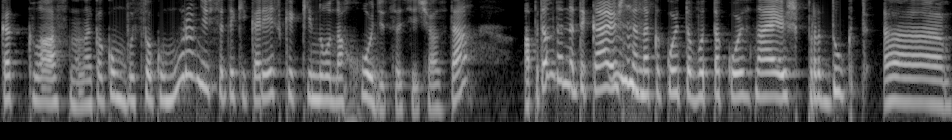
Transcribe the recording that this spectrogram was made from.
как классно, на каком высоком уровне все таки корейское кино находится сейчас, да? А потом ты натыкаешься на какой-то вот такой, знаешь, продукт, э,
